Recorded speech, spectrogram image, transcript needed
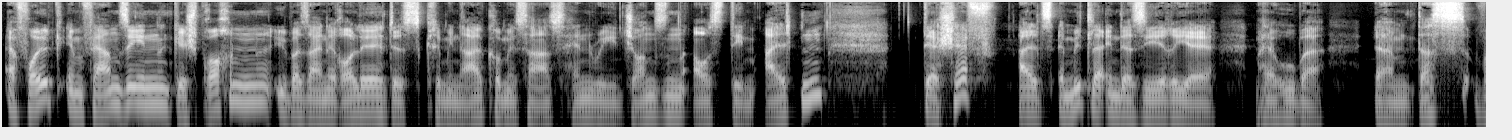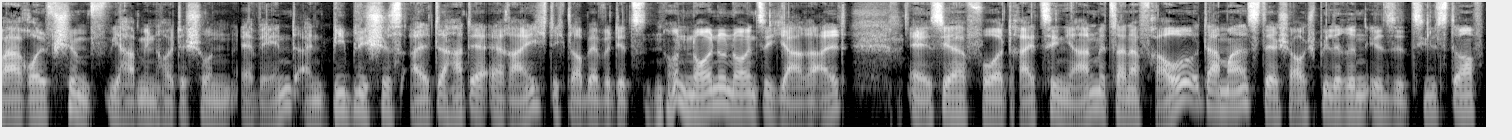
Erfolg im Fernsehen gesprochen, über seine Rolle des Kriminalkommissars Henry Johnson aus dem Alten. Der Chef als Ermittler in der Serie, Herr Huber, das war Rolf Schimpf. Wir haben ihn heute schon erwähnt. Ein biblisches Alter hat er erreicht. Ich glaube, er wird jetzt nur 99 Jahre alt. Er ist ja vor 13 Jahren mit seiner Frau damals, der Schauspielerin Ilse Zielsdorf,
